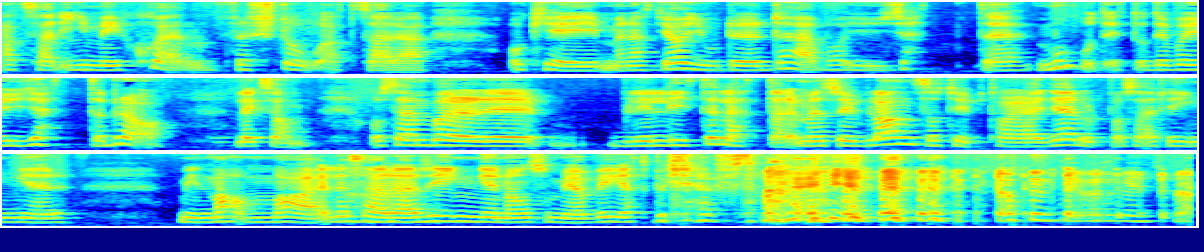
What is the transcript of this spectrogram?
att så här, i mig själv förstå att så här, okej men att jag gjorde det där var ju jättemodigt och det var ju jättebra. Liksom. Och sen börjar det bli lite lättare men så ibland så typ tar jag hjälp och så ringer min mamma eller så här, ringer någon som jag vet bekräftar mig. ja, men det är väl skitbra.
